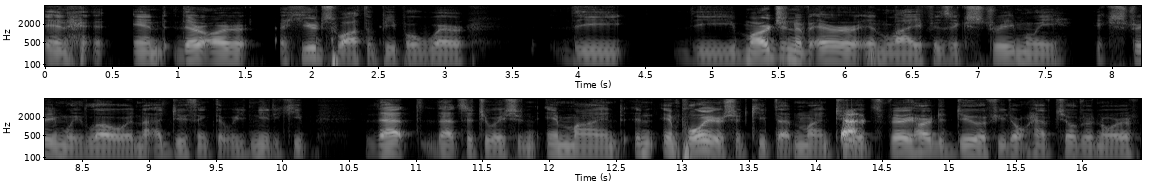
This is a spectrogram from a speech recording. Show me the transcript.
and and there are a huge swath of people where the the margin of error in life is extremely extremely low and i do think that we need to keep that that situation in mind. And employers should keep that in mind too. Yeah. It's very hard to do if you don't have children or if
